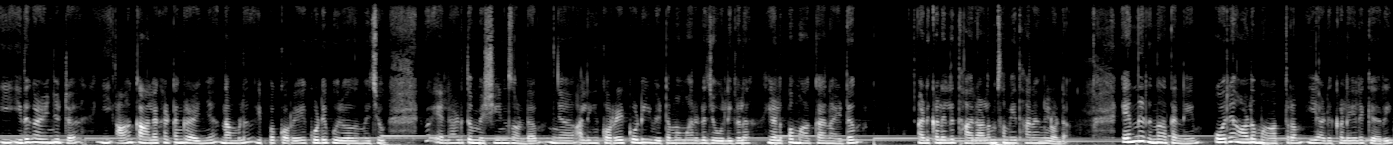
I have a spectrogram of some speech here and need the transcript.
ഈ ഇത് കഴിഞ്ഞിട്ട് ഈ ആ കാലഘട്ടം കഴിഞ്ഞ് നമ്മൾ ഇപ്പോൾ കുറേ കൂടി പുരോഗമിച്ചു. എല്ലായിടത്തും മെഷീൻസ് ഉണ്ട്. അല്ലെങ്കിൽ കുറേ കൂടി വീട്ടമ്മമാരുടെ ജോലികൾ എളുപ്പമാക്കാനായിട്ട് അടുക്കളയിൽ ധാരാളം സംവിധാനങ്ങളുണ്ട്. എന്നിരുന്നാൽ തന്നെയും ഒരാൾ മാത്രം ഈ അടുക്കളയിൽ കയറി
